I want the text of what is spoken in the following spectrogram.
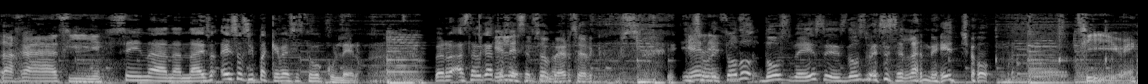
Ajá, sí. Sí, nada, nada, nada. Eso, eso sí para que veas si estuvo culero. Pero hasta el gato ¿Qué les hizo. Berserk? Y ¿Qué sobre todo hizo? dos veces, dos veces se la han hecho. Sí, güey.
